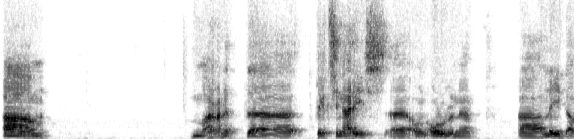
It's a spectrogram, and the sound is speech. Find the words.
Um, ma arvan, et äh, tegelikult siin äris äh, on oluline äh, leida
